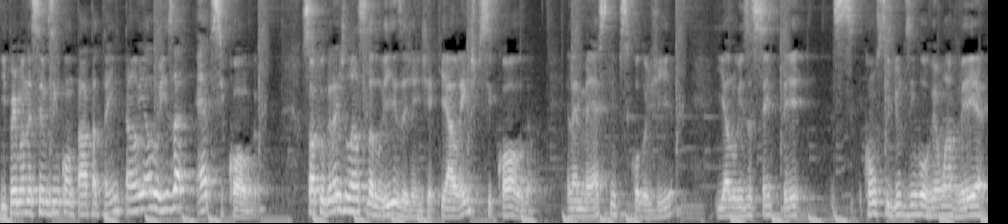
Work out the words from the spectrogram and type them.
e permanecemos em contato até então, e a Luísa é psicóloga. Só que o grande lance da Luísa, gente, é que além de psicóloga, ela é mestre em psicologia, e a Luísa sempre conseguiu desenvolver uma veia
